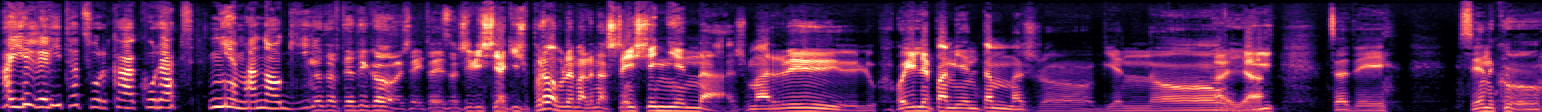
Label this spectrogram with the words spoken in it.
A jeżeli ta córka akurat nie ma nogi? No to wtedy gorzej. To jest oczywiście jakiś problem, ale na szczęście nie nasz. Marylu, o ile pamiętam, masz obie nogi. A ja? Co ty? Synku,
